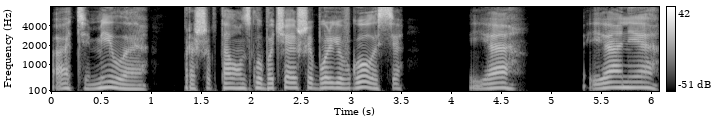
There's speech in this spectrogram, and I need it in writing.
«Ати, милая», — прошептал он с глубочайшей болью в голосе. «Я... я не...»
